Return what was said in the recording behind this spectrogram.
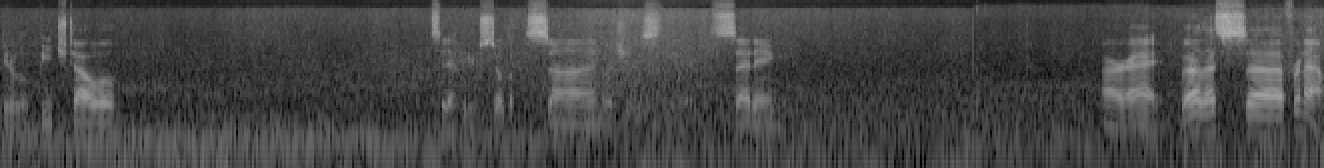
Get a little beach towel. Sit out here, soak up the sun, which is setting. Alright, well that's uh, for now.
